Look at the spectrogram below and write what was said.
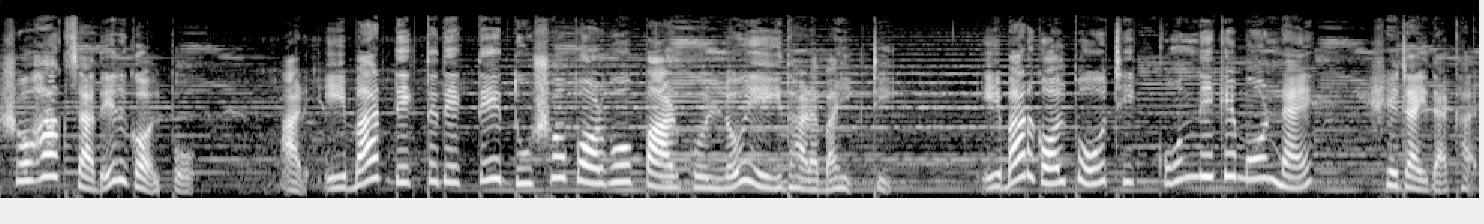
সোহাগ চাঁদের গল্প। আর এবার দেখতে দেখতে দুশো পর্ব পার করল এই ধারাবাহিকটি। এবার গল্প ঠিক কোন দিকে মোড় নেয় সেটাই দেখায়।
